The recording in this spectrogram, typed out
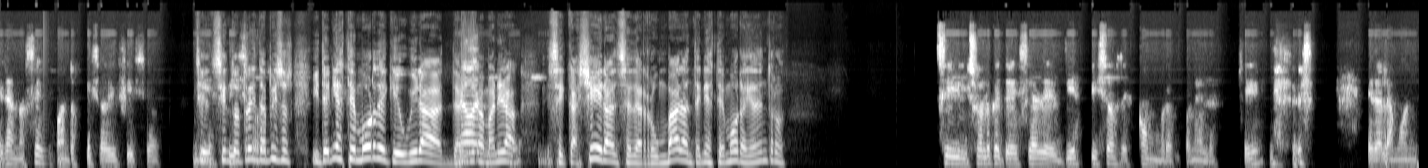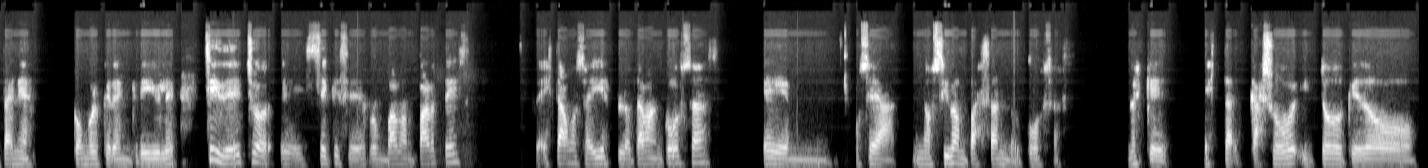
era no sé cuántos pisos de edificio. Sí, 130 pisos. ¿Y tenías temor de que hubiera, de alguna manera, se cayeran, se derrumbaran? ¿Tenías temor ahí adentro? Sí, yo lo que te decía de 10 pisos de escombros, ponele, ¿sí? era la montaña de escombros que era increíble. Sí, de hecho, eh, sé que se derrumbaban partes, estábamos ahí, explotaban cosas, em, o sea, nos iban pasando cosas. No es que cayó y todo quedó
